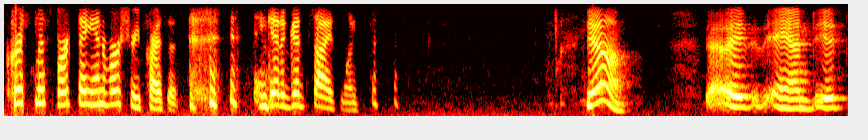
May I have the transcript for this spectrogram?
Christmas, birthday, anniversary present and get a good sized one. Yeah, Uh, and it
